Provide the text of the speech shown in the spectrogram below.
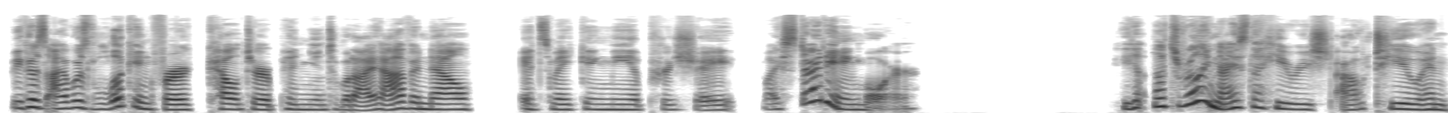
because I was looking for a counter opinion to what I have, and now it's making me appreciate my studying more. Yeah, that's really nice that he reached out to you. And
